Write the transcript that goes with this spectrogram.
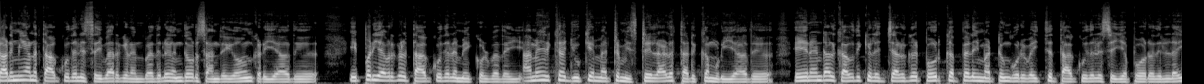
கடுமையான தாக்குதலை செய்வார்கள் என்பதில் எந்த ஒரு சந்தேகமும் கிடையாது. இப்படி அவர்கள் தாக்குதலை மேற்கொள்வதை அமெரிக்கா யூகே மற்றும் இஸ்ரேலால் தடுக்க முடியாது. ஏனென்றால் கவுதி கிளர்ச்சியாளர்கள் போர்க்கப்பலை மட்டும் குறிவைத்து தாக்குதலை செய்ய போவதில்லை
